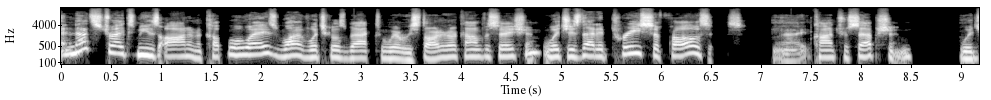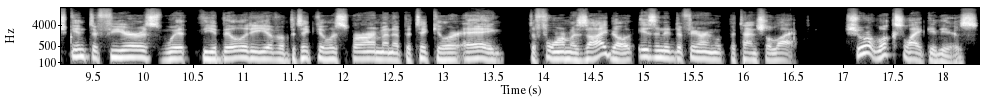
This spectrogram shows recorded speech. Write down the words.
And that strikes me as odd in a couple of ways, one of which goes back to where we started our conversation, which is that it presupposes right, contraception, which interferes with the ability of a particular sperm and a particular egg to form a zygote, isn't interfering with potential life. Sure, it looks like it is,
